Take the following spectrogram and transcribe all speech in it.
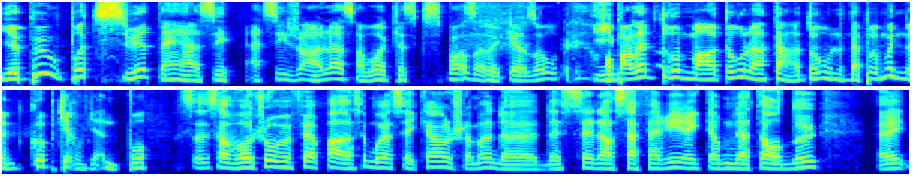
il y a peu ou pas de suite hein, à ces, à ces gens-là, à savoir qu'est-ce qui se passe avec eux autres. Il- On parlait de troubles mentaux là, tantôt. D'après moi, il y en a une couple qui reviennent pas. ça, ça va toujours me faire penser, moi, à la séquence justement de, de c'est dans Safari avec Terminator 2. Hey,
